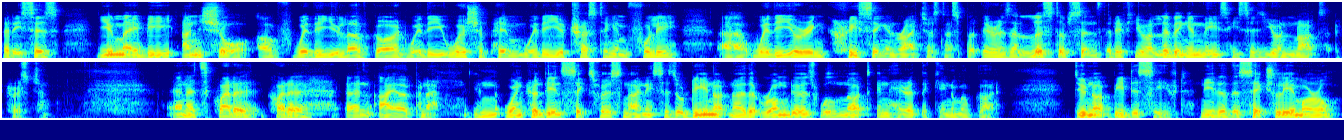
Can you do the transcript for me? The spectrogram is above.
that he says you may be unsure of whether you love God, whether you worship Him, whether you're trusting Him fully, uh, whether you're increasing in righteousness. But there is a list of sins that if you are living in these, he says you're not a Christian. And it's quite a quite a an eye opener. In 1 Corinthians 6, verse 9, he says, Or do you not know that wrongdoers will not inherit the kingdom of God? Do not be deceived. Neither the sexually immoral,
